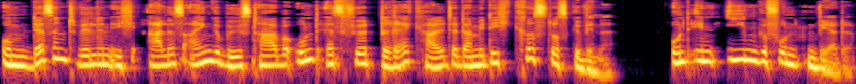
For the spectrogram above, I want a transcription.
um dessen Willen ich alles eingebüßt habe und es für Dreck halte, damit ich Christus gewinne und in ihm gefunden werde.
